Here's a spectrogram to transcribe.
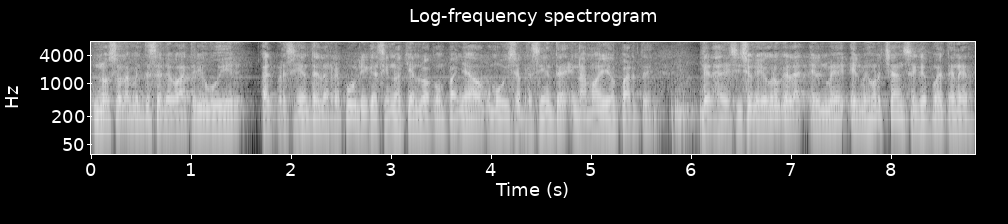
no solamente se le va a atribuir al presidente de la República, sino a quien lo ha acompañado como vicepresidente en la mayor parte de las decisiones. Yo creo que el, el, mejor chance que puede tener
